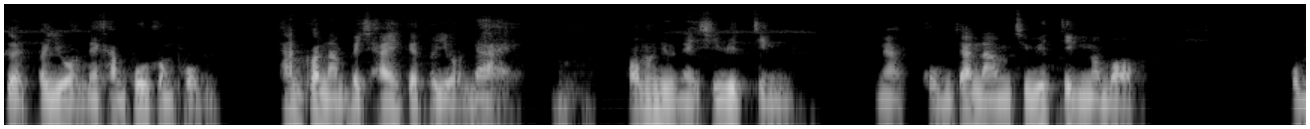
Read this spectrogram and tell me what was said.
เกิดประโยชน์ในคำพูดของผม ท่านก็นำไปใช้เกิดประโยชน์ได้ เพราะมันอยู่ในชีวิตจริงนะผมจะนำชีวิตจริงมาบอก ผม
